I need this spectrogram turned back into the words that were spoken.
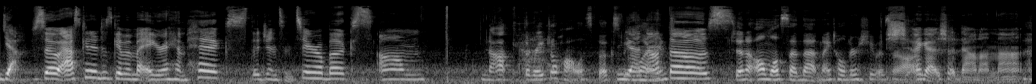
yeah. So asking it is given by Abraham Hicks, the Jen Sincero books. Um, Not the Rachel Hollis books. We yeah, learned. not those. Jenna almost said that, and I told her she was wrong. I got shut down on that.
